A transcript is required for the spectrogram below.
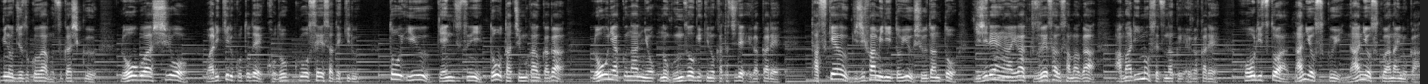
びの持続が難しく老後は死を割り切ることで孤独を精査できるという現実にどう立ち向かうかが老若男女の群像劇の形で描かれ助け合う疑似ファミリーという集団と疑似恋愛が崩れ去る様があまりにも切なく描かれ法律とは何を救い何を救わないのか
